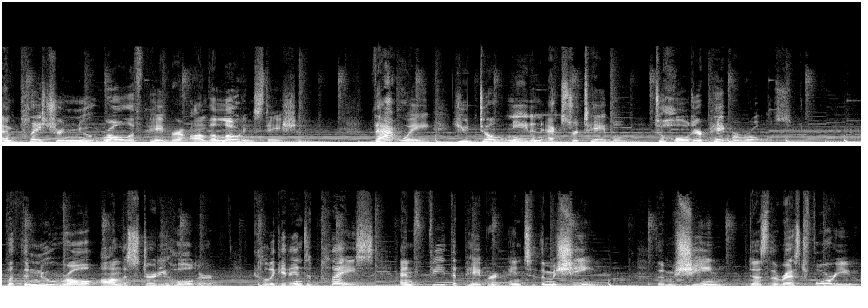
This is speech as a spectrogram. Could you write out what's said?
and place your new roll of paper on the loading station. That way, you don't need an extra table to hold your paper rolls. Put the new roll on the sturdy holder, click it into place, and feed the paper into the machine. The machine does the rest for you.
